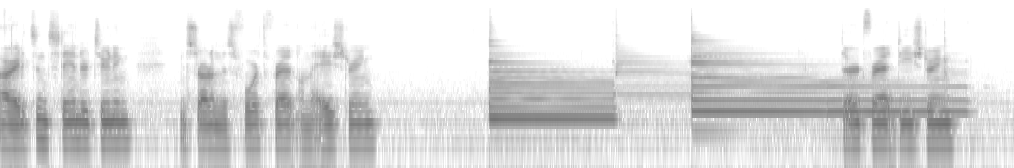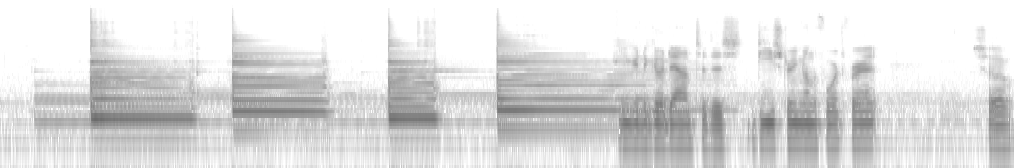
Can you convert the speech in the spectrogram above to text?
Alright, it's in standard tuning. You can start on this fourth fret on the A string. Third fret, D string. You're to go down to this D string on the fourth fret. So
